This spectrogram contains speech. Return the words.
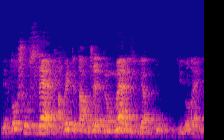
Не то, що все, аби ти там вже не вмер, як був дідо Ленін. Ні, друзі.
